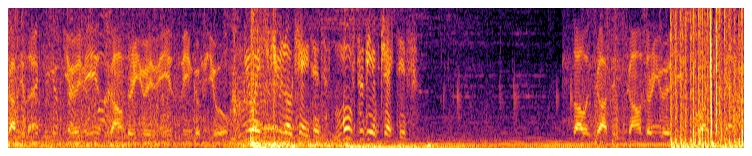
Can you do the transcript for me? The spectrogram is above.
Copy that. UAVs, counter UAVs, bingo fuel. New HQ located. Move to the objective. Solid copy. Counter UAVs, blocking enemy.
